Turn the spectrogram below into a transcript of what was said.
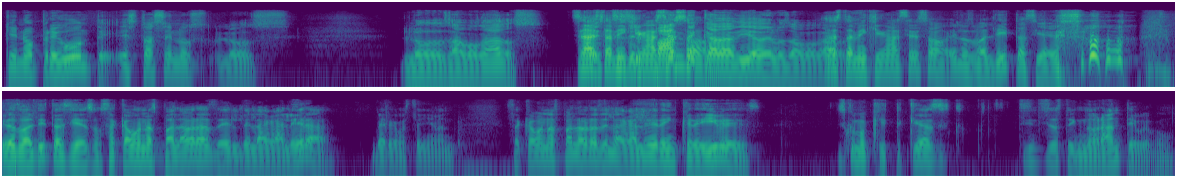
que no pregunte. Esto hacen los, los, los abogados. ¿Sabes Este también es el quién pan hace de cada día de los abogados. ¿Sabes también quién hace eso? En los balditas hacía eso. y los balditas hacía eso. Sacaba unas palabras del- de, la galera. Verga, me están llamando. Sacaba unas palabras de la galera increíbles. Es como que te quedas, hasta ignorante, huevón.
